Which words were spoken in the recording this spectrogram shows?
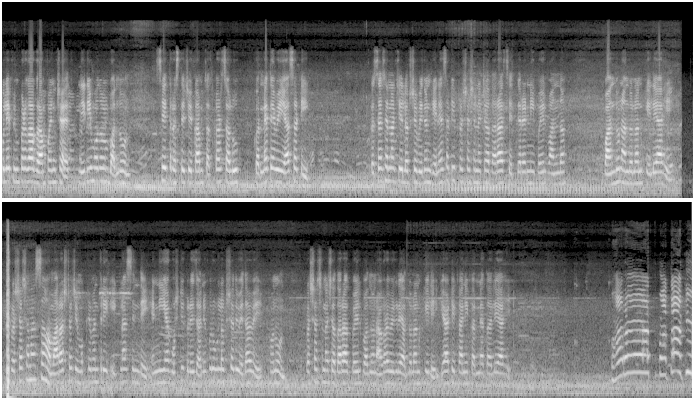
फुले पिंपळगाव ग्रामपंचायत निधीमधून बांधून शेत रस्त्याचे काम तात्काळ चालू करण्यात यावे यासाठी प्रशासनाचे लक्ष वेधून घेण्यासाठी प्रशासनाच्या दारात शेतकऱ्यांनी बैल बांध बांधून आंदोलन केले आहे. प्रशासनासह महाराष्ट्राचे मुख्यमंत्री एकनाथ शिंदे यांनी या गोष्टीकडे जाणीवपूर्वक लक्ष वेधावे म्हणून प्रशासनाच्या दारात बैल बांधून आगळेवेगळे आंदोलन केले या ठिकाणी करण्यात आले आहे. भारत माता की!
